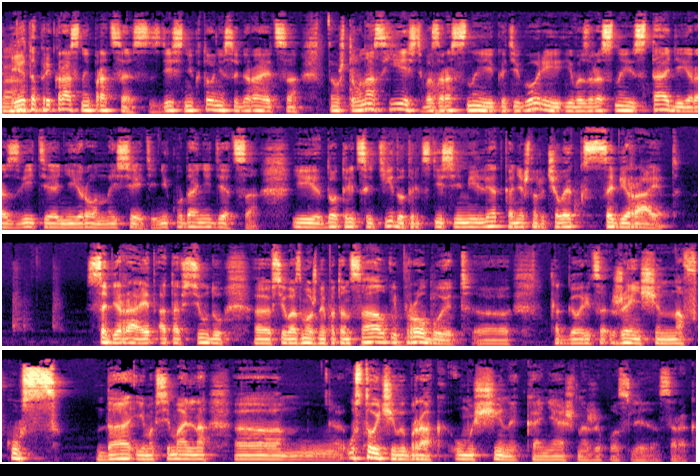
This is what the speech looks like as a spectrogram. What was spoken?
Да. И это прекрасный процесс. Здесь никто не собирается, потому что у нас есть возрастные категории и возрастные стадии развития нейронной сети. Никуда не деться. И до 30, до 37 лет, конечно же, человек собирает собирает отовсюду э, всевозможный потенциал и пробует, э, как говорится, женщин на вкус. Да, и максимально э, устойчивый брак у мужчины, конечно же, после 40.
